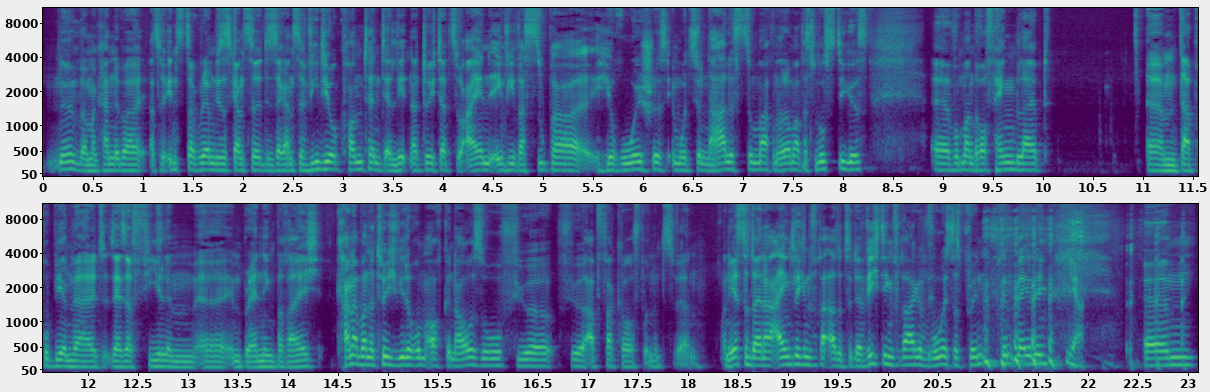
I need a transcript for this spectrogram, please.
Mhm. Ne? Weil man kann über, also Instagram, dieses ganze, dieser ganze Video-Content, der lädt natürlich dazu ein, irgendwie was super Heroisches, Emotionales zu machen oder mal was Lustiges, äh, wo man drauf hängen bleibt. Ähm, da probieren wir halt sehr, sehr viel im, äh, im Branding-Bereich. Kann aber natürlich wiederum auch genauso für, für Abverkauf benutzt werden. Und jetzt zu deiner eigentlichen Frage, also zu der wichtigen Frage, wo ist das Print Printmailing? ja. Ähm,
